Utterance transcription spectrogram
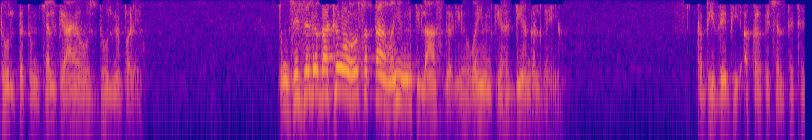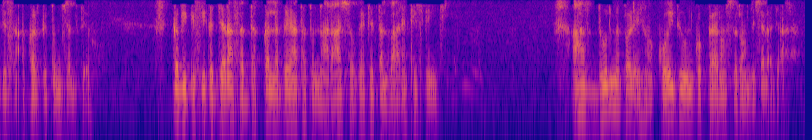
धूल पे तुम चल के आए हो, उस धूल में पड़े हो। तुम जिस जगह बैठे हो हो सकता है वहीं उनकी लाश गड़ी हो, वहीं उनकी हड्डियाँ गल गई हो। कभी वे भी अकड़ के चलते थे जैसा अकड़ के तुम चलते हो। कभी किसी का जरा सा धक्का लग गया था तो नाराज़ हो गए थे, तलवारें खिंच गई थी। आज धूल में पड़े हैं, कोई भी उनको पैरों से रौंदे चला जा रहा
